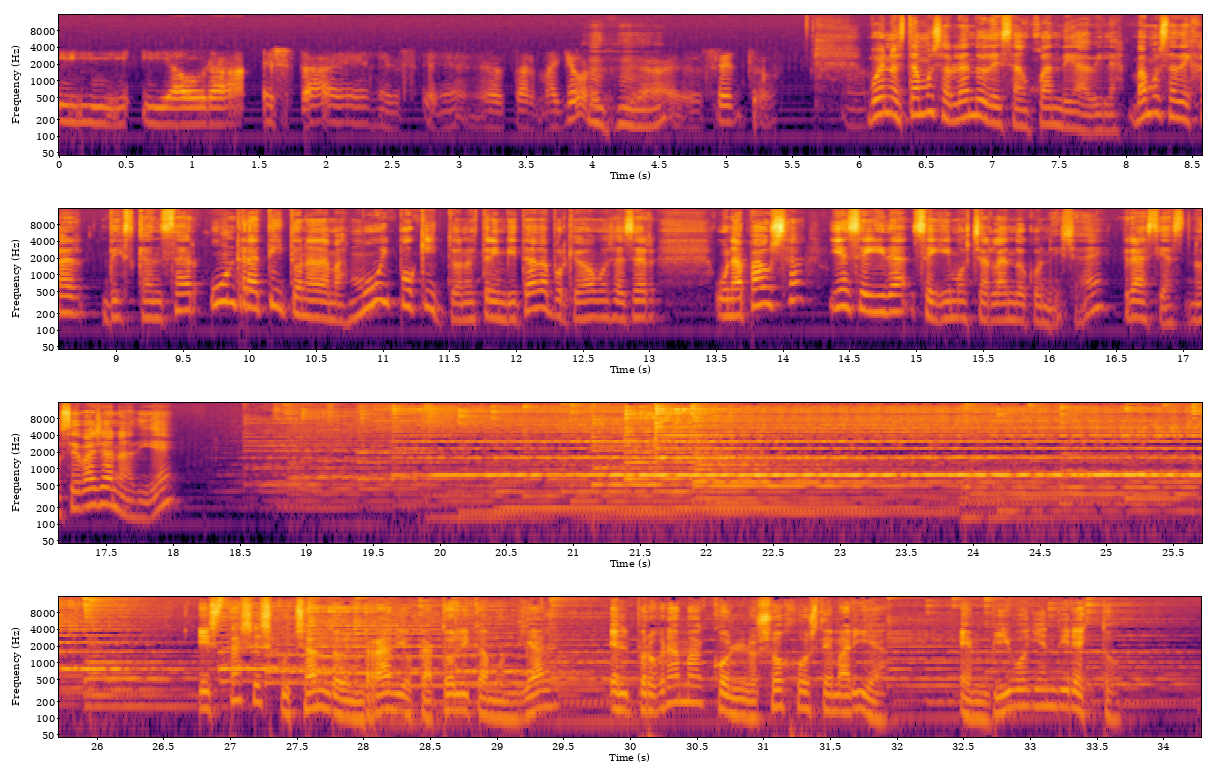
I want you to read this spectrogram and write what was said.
y, y ahora está en el, en el altar mayor, en el centro. Bueno, estamos hablando de San Juan de Ávila. Vamos a dejar descansar un ratito nada más, muy poquito, nuestra invitada, porque vamos a hacer una pausa y enseguida seguimos charlando con ella. ¿eh? Gracias, no se vaya nadie. ¿eh? Estás escuchando en Radio Católica Mundial el programa Con los Ojos de María, en vivo y en directo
